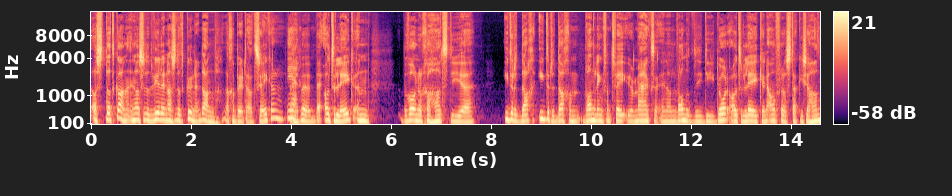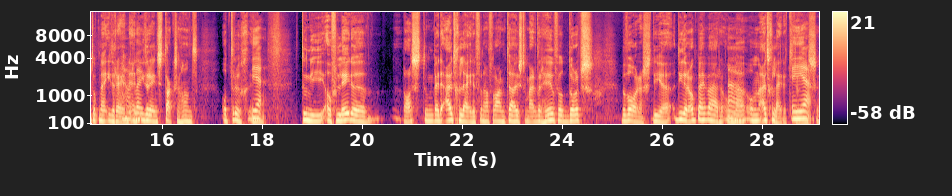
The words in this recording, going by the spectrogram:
als dat kan en als ze dat willen en als ze dat kunnen, dan, dan gebeurt dat zeker. We hebben bij Oterleek een bewoner gehad die eh, iedere dag, iedere dag een wandeling van twee uur maakte. En dan wandelde die, die door Oterleek en overal stak hij zijn hand op naar iedereen. Oh, en leuk. iedereen stak zijn hand op terug. En Ja, toen hij overleden was, toen bij de uitgeleide vanaf Warm Thuis, toen waren er heel veel dorpsbewoners die, eh, die er ook bij waren om, Oh. eh, om hem uitgeleide te doen. Ja. Dus eh,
